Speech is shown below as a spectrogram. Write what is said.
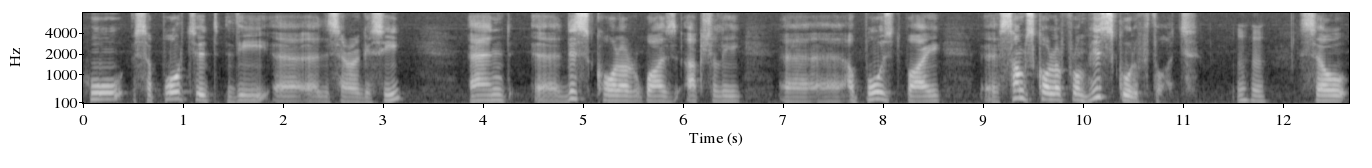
who supported the, uh, the surrogacy and uh, this scholar was actually uh, opposed by uh, some scholar from his school of thought. Mm -hmm. So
